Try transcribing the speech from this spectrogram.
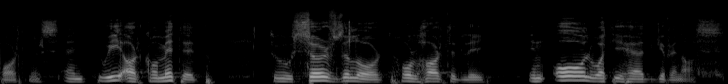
partners. And we are committed to serve the Lord wholeheartedly in all what He had given us.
